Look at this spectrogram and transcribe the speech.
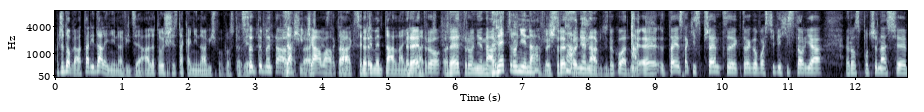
Znaczy dobra, Atari dalej nienawidzę, ale to już jest taka nienawiść po prostu, wiesz. Sentymentalna. Zasiedziała, taka tak, sentymentalna nienawiść. Retro, retro nienawiść. Retro nienawiść, To jest retro tak. nienawiść, dokładnie. E, To jest taki sprzęt, e, którego właściwie historia rozpoczyna się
